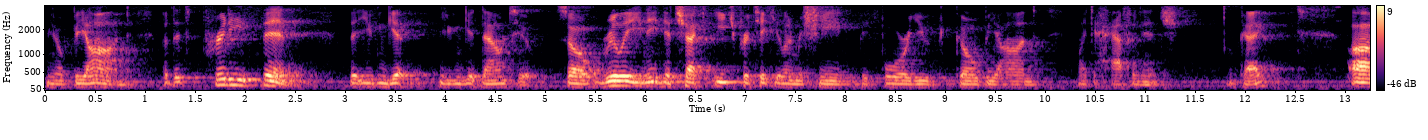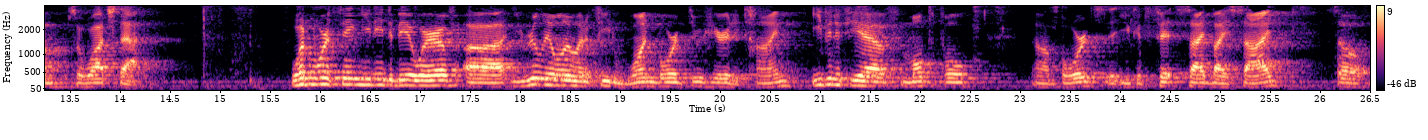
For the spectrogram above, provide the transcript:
you know, beyond, but it's pretty thin that you can get you can get down to. So really you need to check each particular machine before you go beyond like a half an inch, okay? Um, so watch that. One more thing you need to be aware of, uh, you really only want to feed one board through here at a time. Even if you have multiple uh, boards that you could fit side by side. So,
